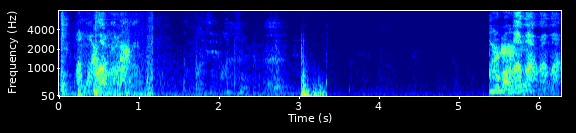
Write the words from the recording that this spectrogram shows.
get one more, one more. Harder. One more, one more.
